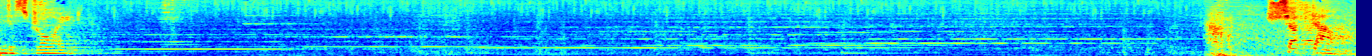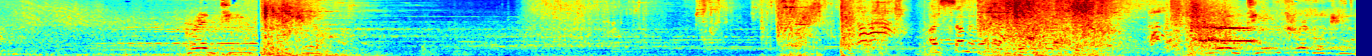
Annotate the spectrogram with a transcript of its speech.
Destroyed. Shut down. Red team kill. A summoner has disconnected. Red team triple kill.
